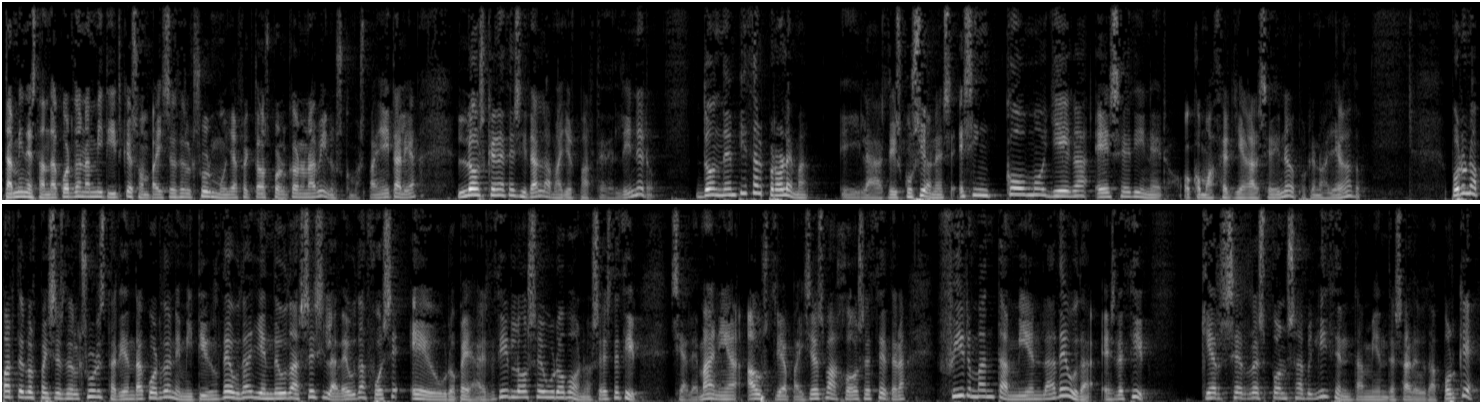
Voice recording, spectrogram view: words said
También están de acuerdo en admitir que son países del sur muy afectados por el coronavirus, como España e Italia, los que necesitan la mayor parte del dinero. Donde empieza el problema y las discusiones es en cómo llega ese dinero, o cómo hacer llegar ese dinero, porque no ha llegado. Por una parte, los países del sur estarían de acuerdo en emitir deuda y endeudarse si la deuda fuese europea, es decir, los eurobonos, es decir, si Alemania, Austria, Países Bajos, etc., firman también la deuda, es decir, que se responsabilicen también de esa deuda. ¿Por qué?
